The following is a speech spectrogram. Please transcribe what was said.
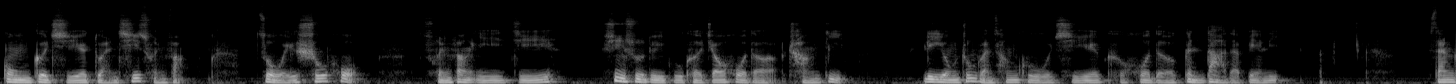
供各企业短期存放，作为收货、存放以及迅速对顾客交货的场地。利用中转仓库，企业可获得更大的便利。三，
